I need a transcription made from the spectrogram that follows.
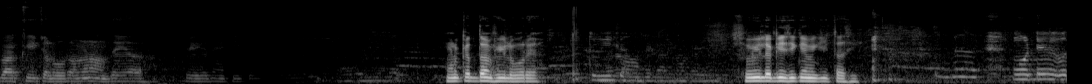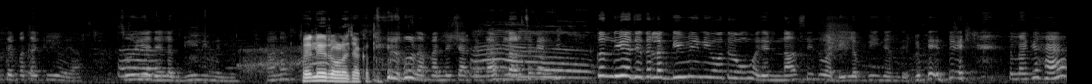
ਬਾਕੀ ਚਲੋ ਰਮਣ ਆਉਂਦੇ ਆ ਵੇਖਦੇ ਆ ਕੀ ਕਹਿੰਦੇ। ਹੁਣ ਕਿੱਦਾਂ ਫੀਲ ਹੋ ਰਿਹਾ? ਸੂਈ ਲੱਗੀ ਸੀ ਕਿਵੇਂ ਕੀਤਾ ਸੀ? ਮੋਟੇ ਉੱਤੇ ਪਤਾ ਕੀ ਹੋਇਆ? ਸੂਈ ਅਜੇ ਲੱਗੀ ਨਹੀਂ ਮੈਨੂੰ ਹਨਾ? ਪਹਿਲੇ ਰੌਲਾ ਚੱਕਤਾ। ਰੋਣਾ ਪਹਿਲੇ ਚੱਕਦਾ ਨਰਸ ਕਹਿੰਦੀ ਕੰਦੀ ਅਜੇ ਤਾਂ ਲੱਗੀ ਵੀ ਨਹੀਂ ਉਹ ਤੇ ਉਹ ਹਜੇ ਨਾਸੀ ਤੁਹਾਡੀ ਲੱਭੀ ਜਾਂਦੇ ਪਏ ਨੇ। ਤੇ ਮੈਂ ਕਿਹਾ ਹੈ?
